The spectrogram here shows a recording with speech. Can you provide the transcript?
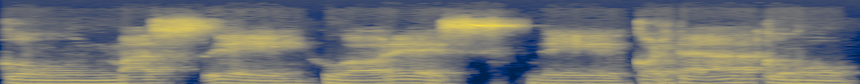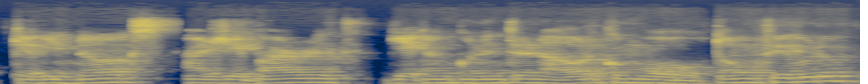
con más eh, jugadores de corta edad como Kevin Knox, RJ Barrett, llegan con un entrenador como Tom Thibodeau,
